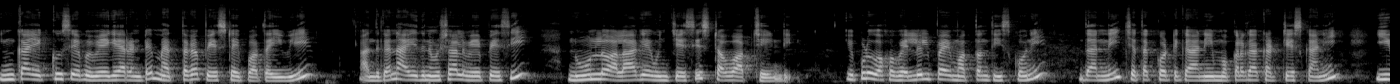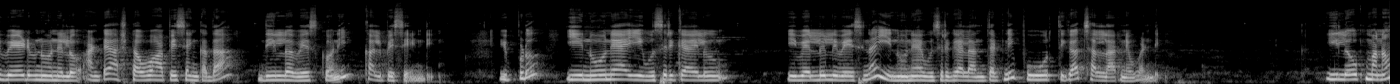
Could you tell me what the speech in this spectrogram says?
ఇంకా ఎక్కువసేపు వేగారంటే మెత్తగా పేస్ట్ అయిపోతాయి ఇవి. అందుకని ఐదు నిమిషాలు వేపేసి నూనెలో అలాగే ఉంచేసి స్టవ్ ఆఫ్ చేయండి. ఇప్పుడు ఒక వెల్లుల్లిపాయ మొత్తం తీసుకొని దాన్ని చితక్కొట్టి కానీ ముక్కలుగా కట్ చేసి కానీ ఈ వేడి నూనెలో అంటే ఆ స్టవ్ ఆపేసాం కదా దీనిలో వేసుకొని కలిపేసేయండి. ఇప్పుడు ఈ నూనె ఈ ఉసిరికాయలు ఈ వెల్లుల్లి వేసిన ఈ నూనె ఉసిరికాయలు అంతటిని పూర్తిగా చల్లారనివ్వండి. ఈలోపు మనం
